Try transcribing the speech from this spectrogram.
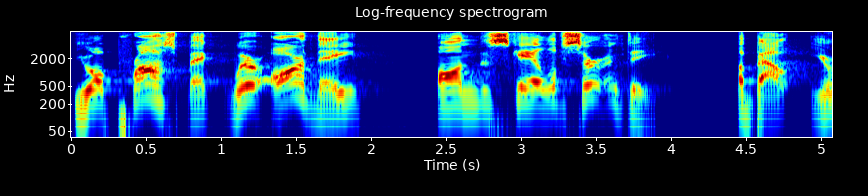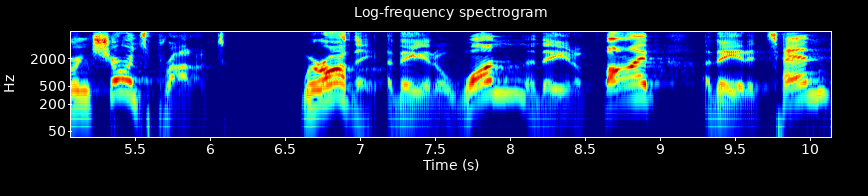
your prospect? Where are they on the scale of certainty about your insurance product? Where are they? Are they at a one? Are they at a five? Are they at a 10?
